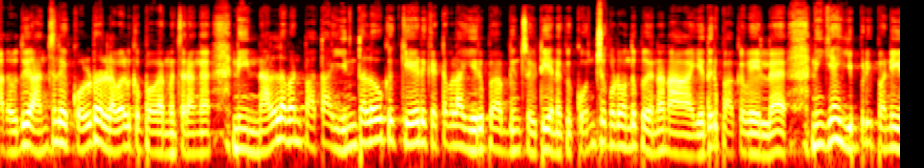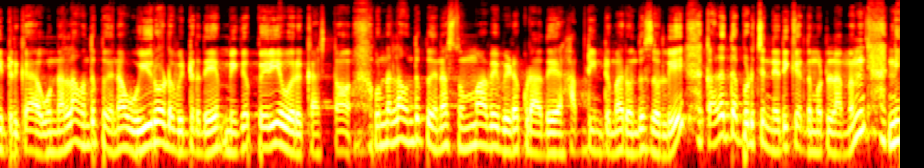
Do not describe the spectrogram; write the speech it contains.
அதாவது அஞ்சலியை கொள்கிற லெவலுக்கு போக ஆரம்பிச்சுறாங்க நீ நல்லவன் பார்த்தா இந்த அளவுக்கு கேடு கெட்டவளா இருப்ப அப்படின்னு சொல்லிட்டு எனக்கு கொஞ்சம் கூட வந்து பார்த்தீங்கன்னா நான் எதிர்பார்க்கவே இல்லை. நீ ஏன் இப்படி பண்ணிக்கிட்டு இருக்க? உன்னெல்லாம் வந்து பார்த்தீங்கன்னா உயிரோட விட்டுறதே மிகப்பெரிய ஒரு கஷ்டம். உன்னெல்லாம் வந்து பார்த்தீங்கன்னா சும்மாவே விடக்கூடாது அப்படின்ற மாதிரி வந்து சொல்லி கழுத்தை பிடிச்சி நெரிக்கிறது மட்டும் இல்லாமல் நீ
